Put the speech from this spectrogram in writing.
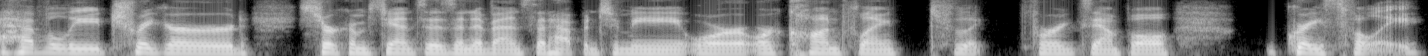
heavily triggered circumstances and events that happen to me, or or conflict, like for example, gracefully,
